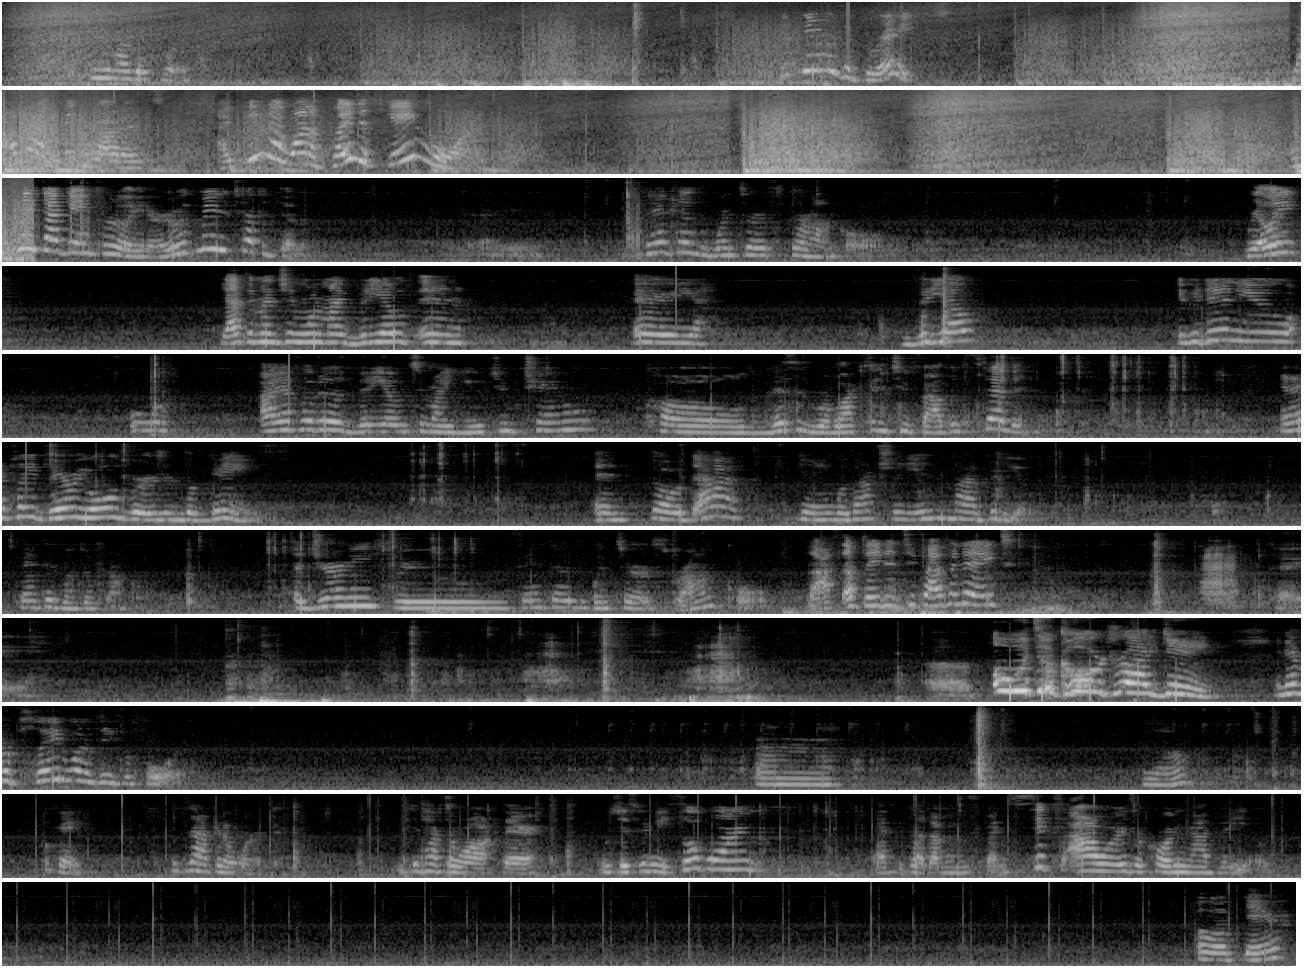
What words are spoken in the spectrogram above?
see how this works. This game is a great. Now that I think about it, I think I want to play this game more. I'll save that game for later. It was made in 2007. Okay. Santa's Winter Stronghold. Really? You have to mention one of my videos in a video. If you didn't, you, I uploaded a video to my YouTube channel called This is Roblox in 2007. And I played very old versions of games. And so that game was actually in that video. Santa's Winter Stronghold. A journey through Santa's Winter Stronghold. Last updated 2008. Okay. Um, oh, it's a card ride game! I never played one of these before. Um. Hello? Okay. It's not gonna work. You just have to walk there. Which is gonna be so boring. That's because I'm gonna spend six hours recording that video. Oh, up there?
